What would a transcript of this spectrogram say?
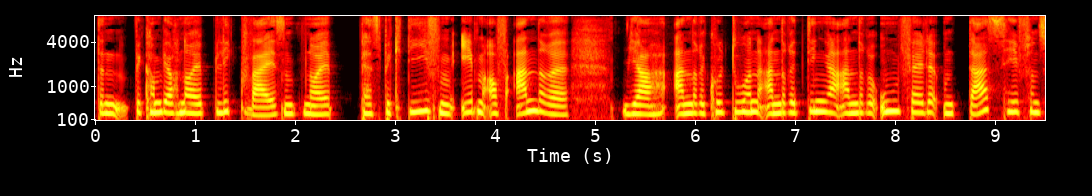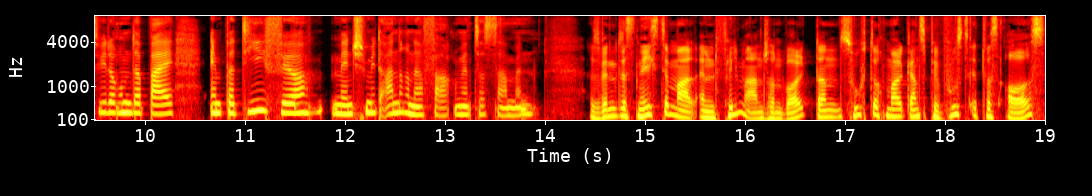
dann bekommen wir auch neue Blickweisen, neue Perspektiven eben auf andere, ja, andere Kulturen, andere Dinge, andere Umfelder. Und das hilft uns wiederum dabei, Empathie für Menschen mit anderen Erfahrungen zu sammeln. Also wenn ihr das nächste Mal einen Film anschauen wollt, dann sucht doch mal ganz bewusst etwas aus,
